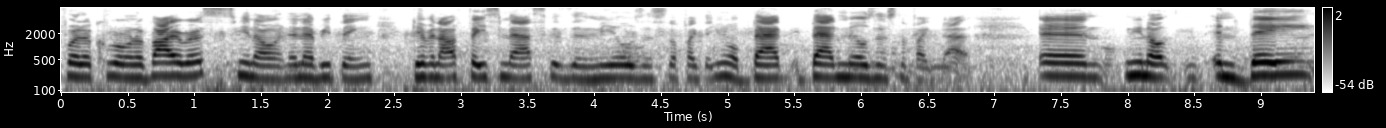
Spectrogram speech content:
for the coronavirus, you know, and, and, everything, giving out face masks and meals and stuff like that, you know, bag bag meals and stuff like that. And you know, and they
